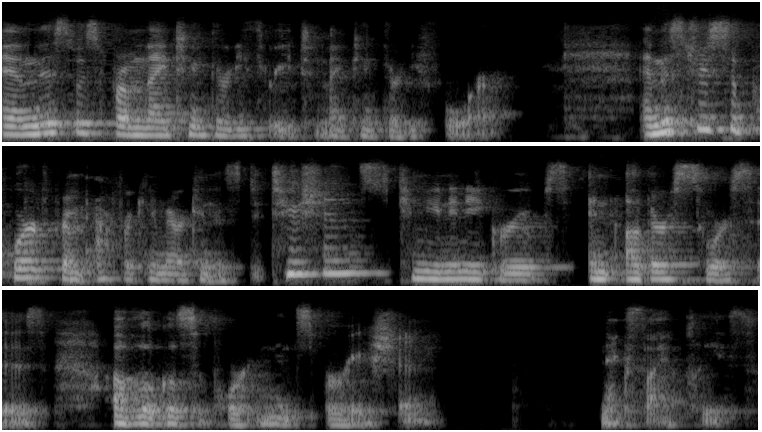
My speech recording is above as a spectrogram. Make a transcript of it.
And this was from 1933 to 1934 and this drew support from African-American institutions, community groups, and other sources of local support and inspiration. Next slide, please.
